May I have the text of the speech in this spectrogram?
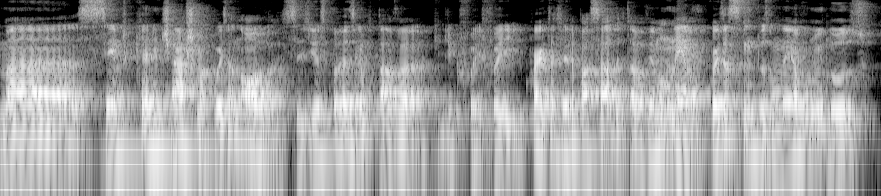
Mas sempre que a gente acha uma coisa nova, esses dias, por exemplo, tava, que dia que foi? Foi quarta-feira passada, eu tava vendo um nevo, coisa simples, um nevo no idoso.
